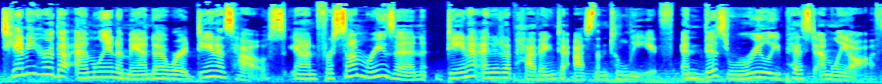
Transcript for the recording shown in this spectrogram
Tanny heard that Emily and Amanda were at Dana's house, and for some reason, Dana ended up having to ask them to leave. And this really pissed Emily off.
